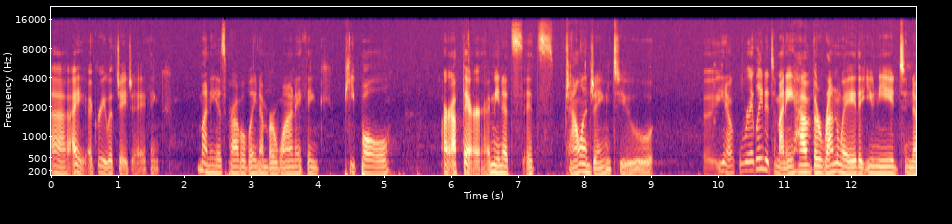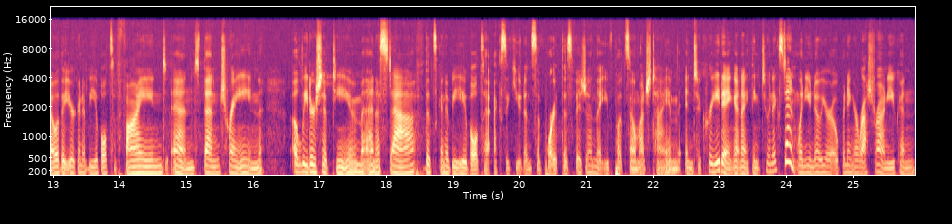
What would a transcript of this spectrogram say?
uh, I agree with JJ. I think money is probably number one. I think people are up there. I mean, it's it's challenging to, uh, you know, related to money, have the runway that you need to know that you're going to be able to find and then train a leadership team and a staff that's going to be able to execute and support this vision that you've put so much time into creating. And I think to an extent, when you know you're opening a restaurant, you can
